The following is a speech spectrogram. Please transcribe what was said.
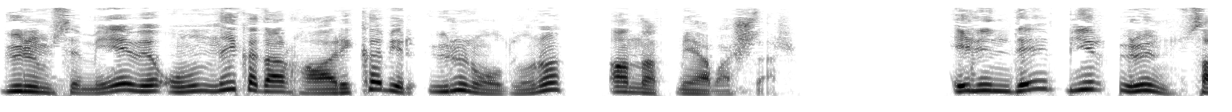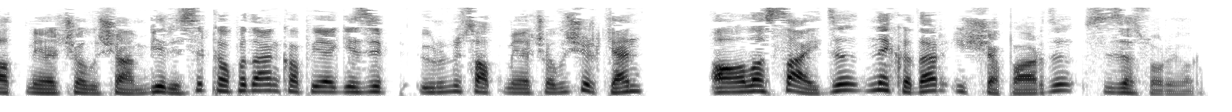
Gülümsemeye ve onun ne kadar harika bir ürün olduğunu anlatmaya başlar. Elinde bir ürün satmaya çalışan birisi kapıdan kapıya gezip ürünü satmaya çalışırken ağlasaydı ne kadar iş yapardı size soruyorum.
